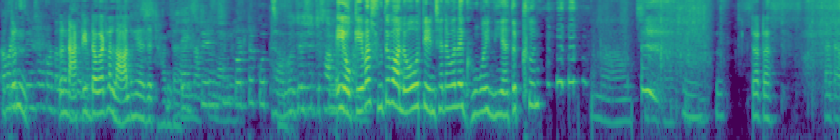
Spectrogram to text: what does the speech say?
তোর নাকের ডগাটা লাল হয়ে আছে ঠান্ডা। এক্সটেনশন কর্ডটা কোথায়? ওই যে- ওই যে- যে সামনে- এই ওকে এবার শুতে বলো ও টেনশনে বোধ হয় ঘুমোয় নি এতক্ষণ। টাটা। টাটা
